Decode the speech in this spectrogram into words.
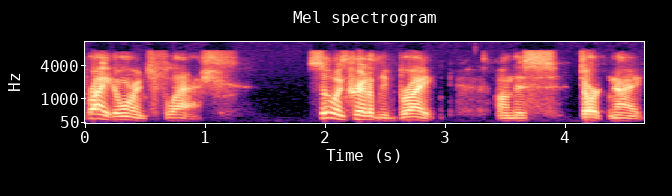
bright orange flash, so incredibly bright on this dark night.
